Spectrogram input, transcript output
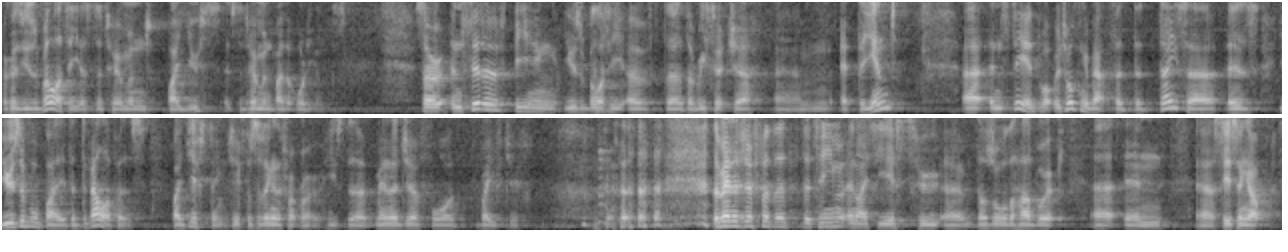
Because usability is determined by use, it's determined by the audience. So instead of being usability of the, the researcher um, at the end, uh, instead, what we're talking about for the data is usable by the developers, by Jeff's team. Jeff is sitting in the front row. He's the manager for, wave Jeff. the manager for the, the team in ICS who uh, does all the hard work in uh, setting up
